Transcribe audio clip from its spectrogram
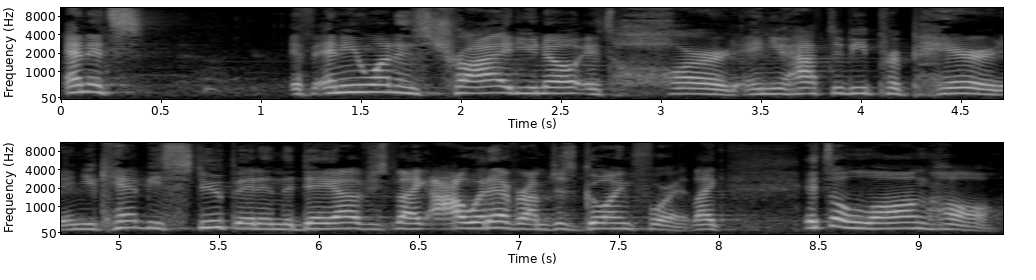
and it's if anyone has tried, you know it's hard and you have to be prepared and you can't be stupid in the day of just be like, ah, whatever, I'm just going for it. Like it's a long haul.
